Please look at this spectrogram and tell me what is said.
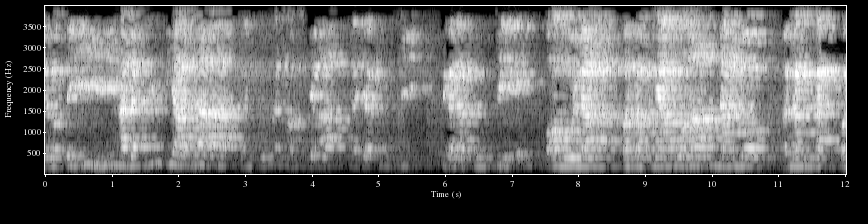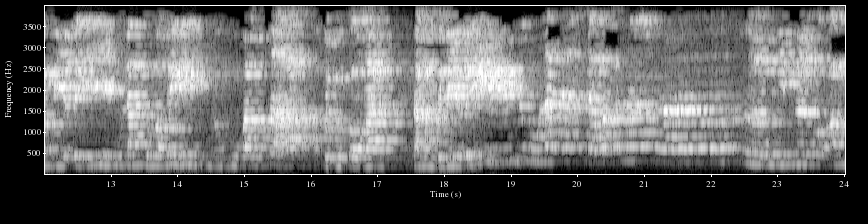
seperti Ada istiada Dan Tuhan Ramjan Gajah kunci Segala kunci Paula Batak nyawa Nando Mengangkat pendiri Ulang kembali Nunggu bangsa. Pertukaran Tangan berdiri Ulang Minal orang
